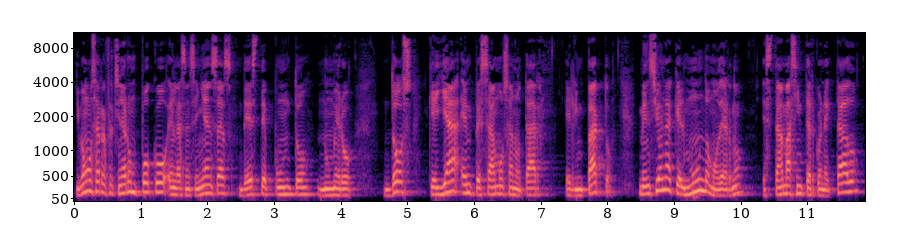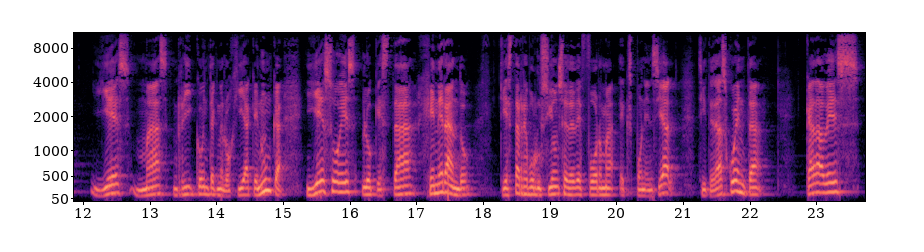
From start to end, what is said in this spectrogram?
y vamos a reflexionar un poco en las enseñanzas de este punto número 2, que ya empezamos a notar el impacto. Menciona que el mundo moderno está más interconectado, y es más rico en tecnología que nunca. Y eso es lo que está generando que esta revolución se dé de forma exponencial. Si te das cuenta, cada vez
